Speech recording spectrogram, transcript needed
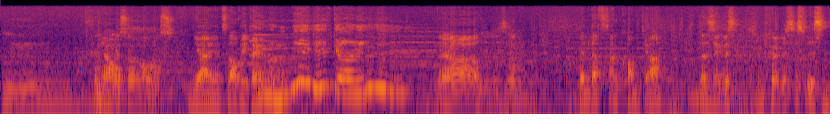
Finden Ja. wir es heraus. Ja, jetzt laufe ich dahin und nee, geht gar nicht. Ja, das ist, äh, Wenn das dann kommt, ja? das Ding ist, du könntest es wissen.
